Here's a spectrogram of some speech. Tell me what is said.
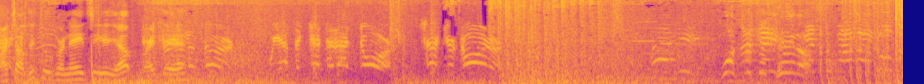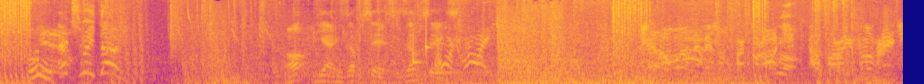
Watch out, they threw a grenade to you. Yep, right there. We have to get to that door. Check your corner. Watch the container. Ooh. X-ray down. Oh, yeah, he's upstairs. He's upstairs. Force right. Shadow 1, the missile's for Karachi. How far are you from the bridge?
